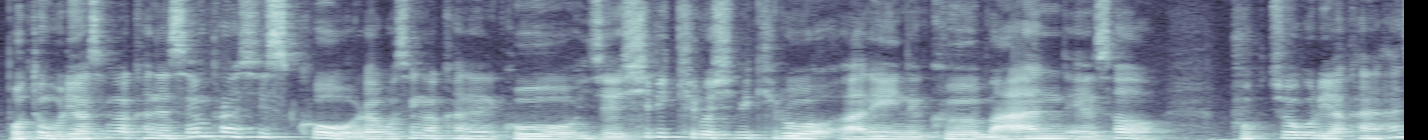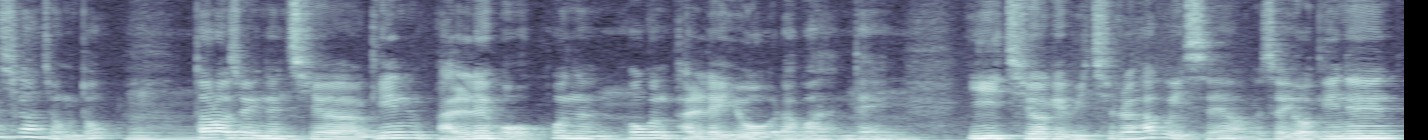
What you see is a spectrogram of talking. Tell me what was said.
보통 우리가 생각하는 샌프란시스코라고 생각하는 그 이제 12km, 12km 안에 있는 그 만에서 북쪽으로 약 한 1시간 정도 음. 떨어져 있는 지역인 발레호 혹은, 음. 혹은 발레요라고 하는데 음. 이 지역에 위치를 하고 있어요. 그래서 여기는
